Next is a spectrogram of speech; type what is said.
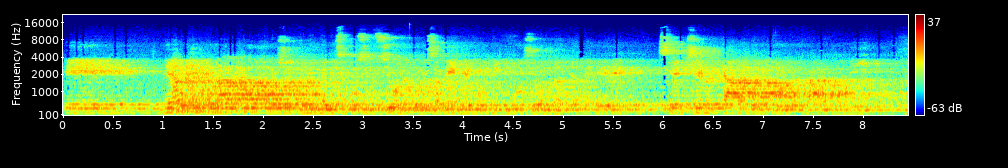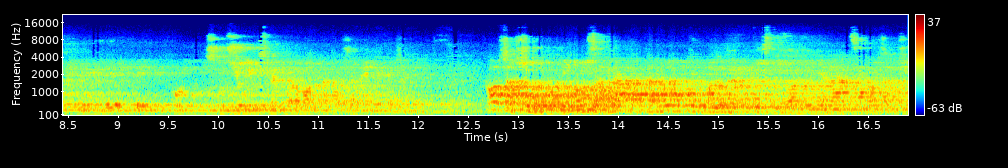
E neanche con l'altro certamente a disposizione, come sapete molti di voi sono andati a vedere, si è cercato di collocarlo eh, eh, con discussioni rispetto alla volta precedente. Cosa sono? Di cosa quando Che valore artistico hanno Chiarazzi? Cosa ci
